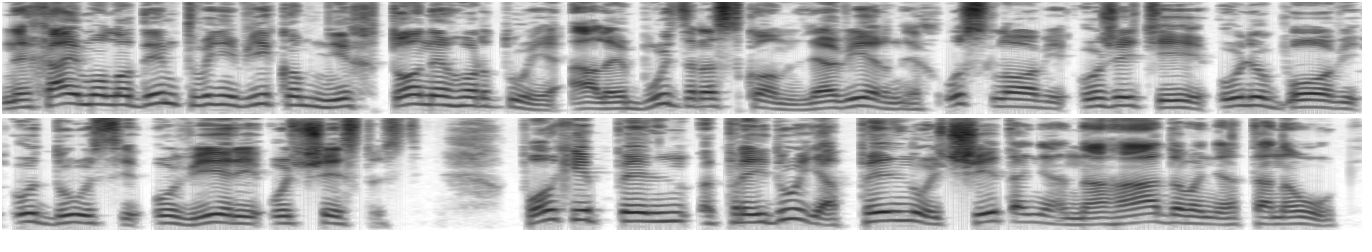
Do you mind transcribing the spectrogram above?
Нехай молодим твоїм віком ніхто не гордує, але будь зразком для вірних у слові, у житті, у любові, у дусі, у вірі, у чистості. Поки прийду я, пильнуй читання, нагадування та науки.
